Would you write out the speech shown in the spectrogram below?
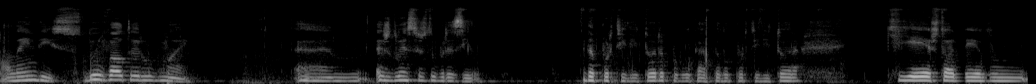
Além disso, do Walter Ugumem, um, As Doenças do Brasil, da Porta Editora, publicado pela Porta Editora. que é a história de, um,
